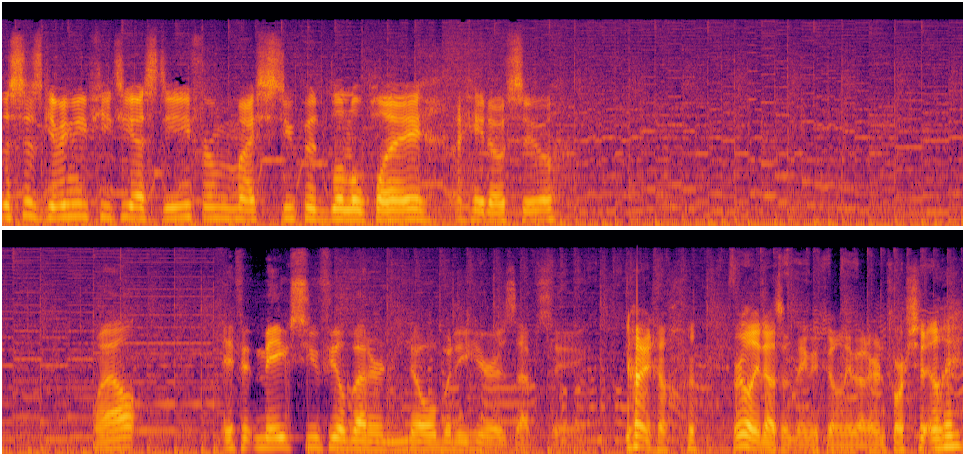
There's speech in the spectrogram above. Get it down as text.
This is giving me PTSD from my stupid little play. I hate Osu. Well, if it makes you feel better, nobody here is FC. I know. It really doesn't make me feel any better, unfortunately.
